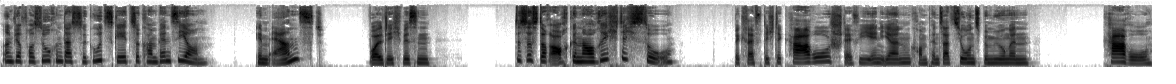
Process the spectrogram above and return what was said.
und wir versuchen das so gut es geht zu kompensieren. Im Ernst? wollte ich wissen. Das ist doch auch genau richtig so, bekräftigte Caro Steffi in ihren Kompensationsbemühungen. Caro,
